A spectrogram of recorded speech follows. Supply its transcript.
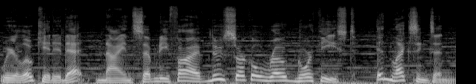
We are located at 975 New Circle Road Northeast in Lexington.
